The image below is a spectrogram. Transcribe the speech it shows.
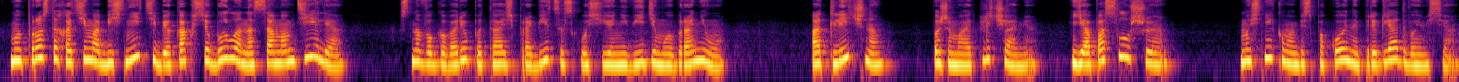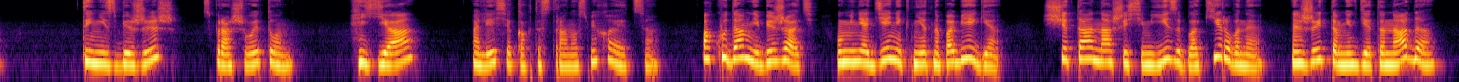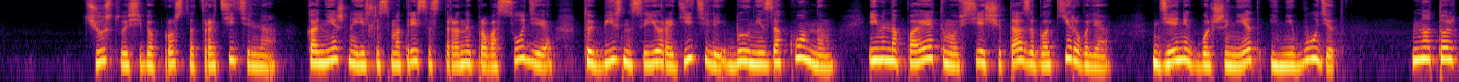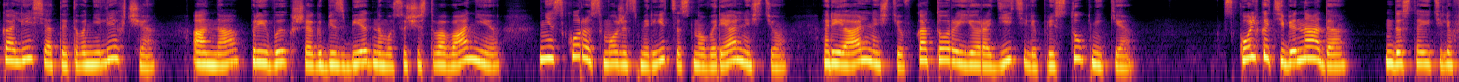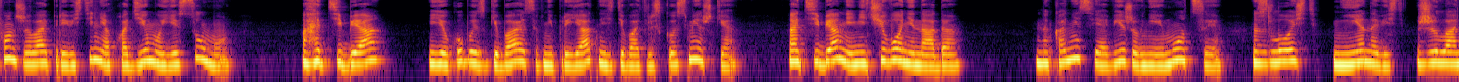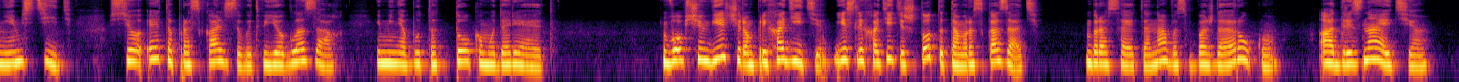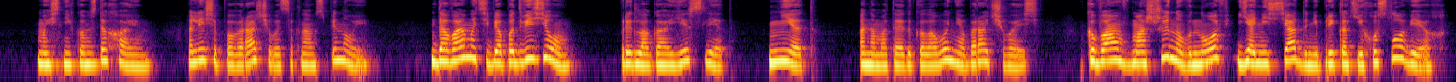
Мы просто хотим объяснить тебе, как все было на самом деле. Снова говорю, пытаясь пробиться сквозь ее невидимую броню. «Отлично!» – пожимает плечами. «Я послушаю». Мы с Ником обеспокоенно переглядываемся – «Ты не сбежишь?» – спрашивает он. «Я?» Олеся как-то странно усмехается. «А куда мне бежать? У меня денег нет на побеге. Счета нашей семьи заблокированы. Жить там мне где-то надо?» Чувствую себя просто отвратительно. Конечно, если смотреть со стороны правосудия, то бизнес ее родителей был незаконным. Именно поэтому все счета заблокировали. Денег больше нет и не будет – но только Олесе от этого не легче. Она, привыкшая к безбедному существованию, не скоро сможет смириться с новой реальностью, реальностью, в которой ее родители – преступники. «Сколько тебе надо?» Достаю телефон, желая перевести необходимую ей сумму. «А от тебя?» Ее губы изгибаются в неприятной издевательской усмешке. «От тебя мне ничего не надо!» Наконец я вижу в ней эмоции – Злость, ненависть, желание мстить – все это проскальзывает в ее глазах и меня будто током ударяет. «В общем, вечером приходите, если хотите что-то там рассказать». бросает она, высвобождая руку. «Адрес знаете?» Мы с Ником вздыхаем. Олеся поворачивается к нам спиной. «Давай мы тебя подвезем!» Предлагаю ей вслед. «Нет!» Она мотает головой, не оборачиваясь. «К вам в машину вновь я не сяду ни при каких условиях!»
